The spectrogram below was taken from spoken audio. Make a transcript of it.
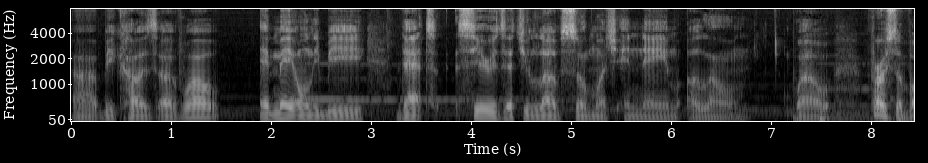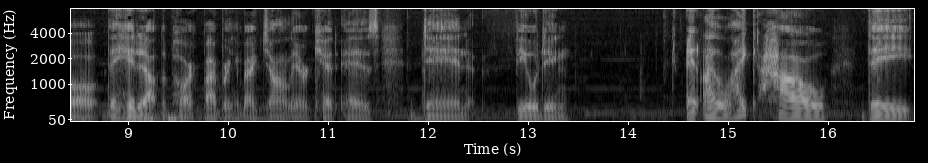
uh, because of, well, it may only be that series that you love so much in name alone. Well, first of all, they hit it out the park by bringing back John Larroquette as Dan Fielding. And I like how they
